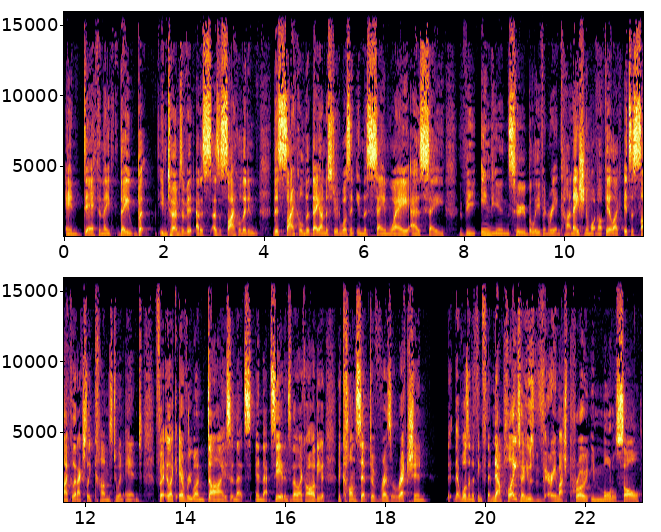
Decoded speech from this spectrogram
and death and they they but in terms of it as a, as a cycle they didn't the cycle that they understood wasn't in the same way as say the Indians who believe in reincarnation and whatnot. They're like it's a cycle that actually comes to an end. For like everyone dies and that's and that's it. And so they're like oh the the concept of resurrection that wasn't a thing for them. Now, Plato, he was very much pro immortal soul,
